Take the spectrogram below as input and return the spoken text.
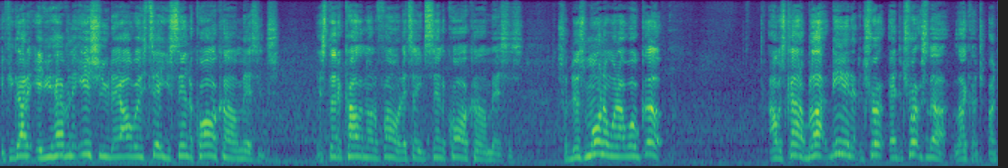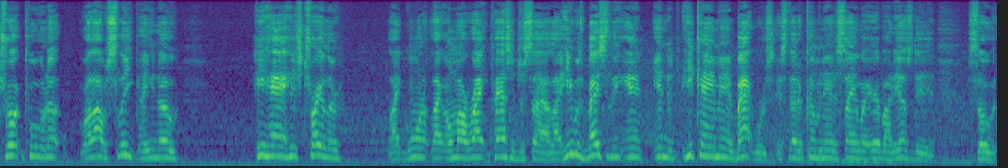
if you got it, if you having an issue, they always tell you send a Qualcomm message. Instead of calling on the phone, they say you send a Qualcomm message. So this morning when I woke up, I was kind of blocked in at the truck at the truck stop. Like a, a truck pulled up while I was asleep, and you know, he had his trailer like going like on my right passenger side. Like he was basically in in the he came in backwards instead of coming in the same way everybody else did. So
